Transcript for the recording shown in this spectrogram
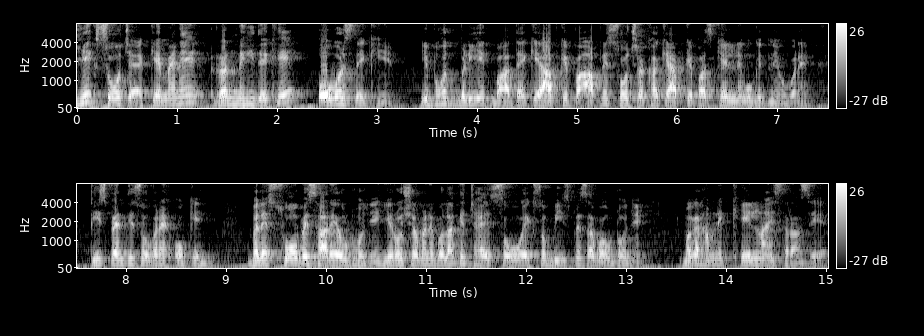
ये एक सोच है कि मैंने रन नहीं देखे, ओवर्स देखे हैं। ये बहुत बड़ी एक बात है कि आपके आपने सोच रखा कि आपके पास खेलने को कितने ओवर हैं। तीस पैंतीस ओवर हैं ओके भले सौ पे सारे आउट हो जाएँ। ये रोहित शर्मा ने बोला कि चाहे सौ एक सौ बीस पे सब आउट हो जाएँ मगर हमने खेलना इस तरह से है।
